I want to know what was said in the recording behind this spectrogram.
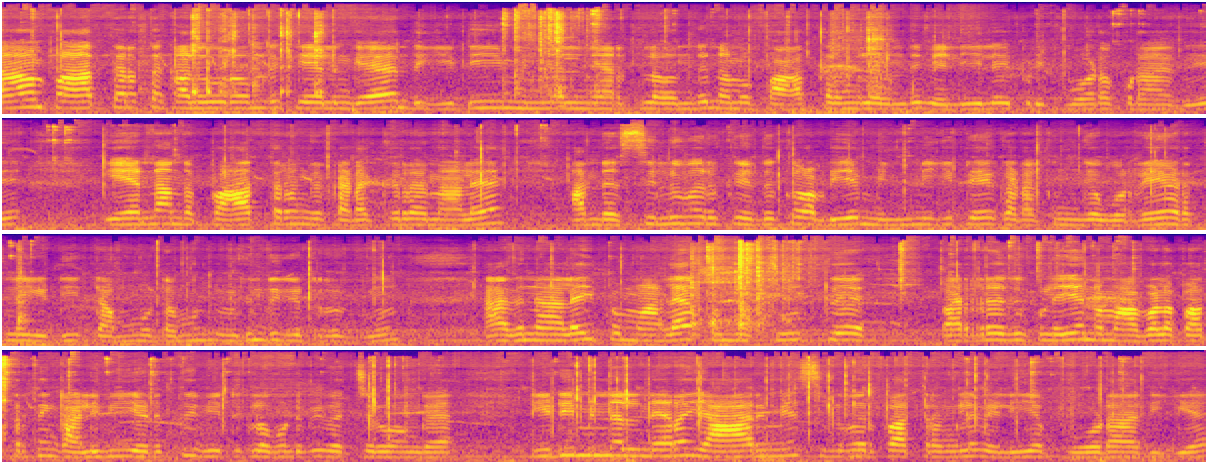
ஏன் பாத்திரத்தை கழுவுறோம்னு கேளுங்க. இந்த இடி மின்னல் நேரத்தில் வந்து நம்ம பாத்திரங்களை வந்து வெளியில் இப்படி போடக்கூடாது. ஏன்னா அந்த பாத்திரங்க கிடக்கிறனால அந்த சிலுவருக்கு இதுக்கும் அப்படியே மின்னிக்கிட்டே கிடக்குங்க. ஒரே இடத்துல இடி டம்மு டம்முன்னு விழுந்துக்கிட்டு இருக்கும் அதனால இப்போ மழை கொஞ்சம் தூத்து வர்றதுக்குள்ளேயே நம்ம அவ்வளோ பாத்திரத்தையும் கழுவி எடுத்து வீட்டுக்குள்ளே கொண்டு போய் வச்சிருவோங்க. இடி மின்னல் நேரம் யாருமே சில்வர் பாத்திரங்களை வெளியே போடாதீங்க.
